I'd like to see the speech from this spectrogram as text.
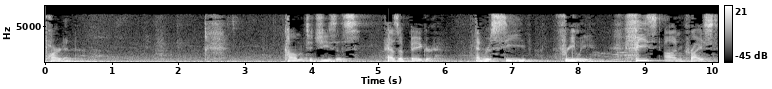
pardon. Come to Jesus as a beggar and receive freely. Feast on Christ.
